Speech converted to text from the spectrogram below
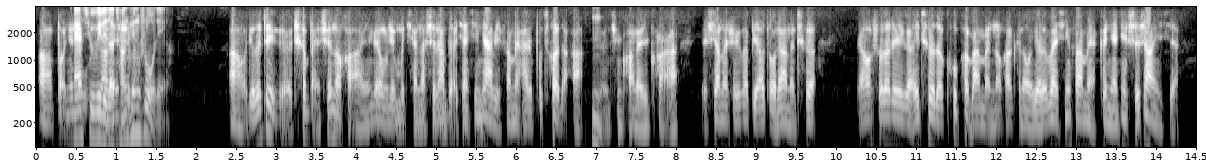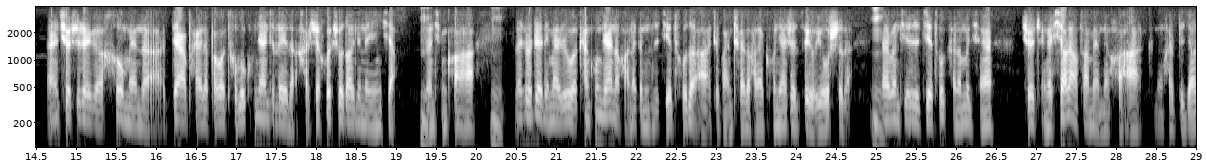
啊，宝骏 SUV 里的常青树这个。啊，我觉得这个车本身的话啊，应该我觉得目前的市场表现、性价比方面还是不错的啊。这种情况在一块儿啊，也相当是一个比较走量的车。然后说到这个 H 六的 Coupe 版本的话，可能我觉得外形方面更年轻时尚一些，但是确实这个后面的第二排的，包括头部空间之类的，还是会受到一定的影响。这种情况啊，嗯，所以说这里面如果看空间的话，那可能是捷途的啊，这款车的话，它空间是最有优势的。嗯，但问题是捷途可能目前确实整个销量方面的话啊，可能还比较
